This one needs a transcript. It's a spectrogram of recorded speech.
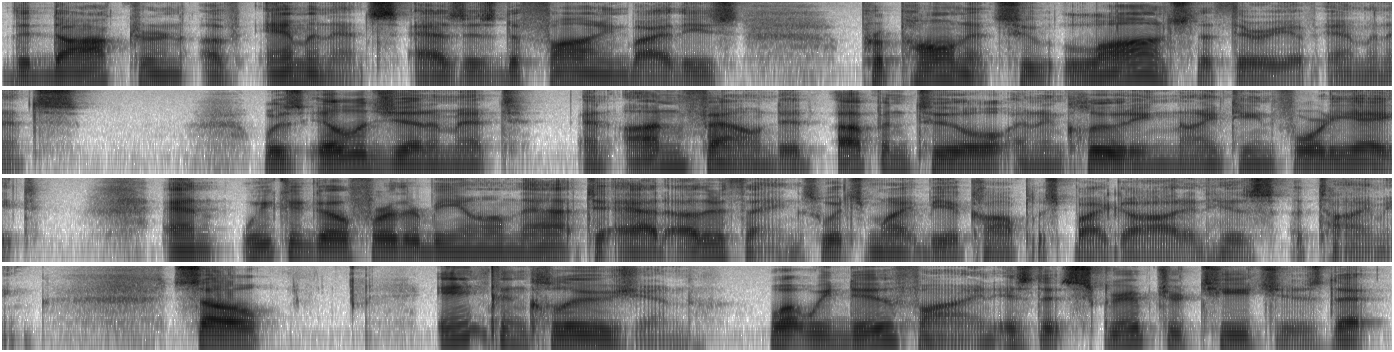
the doctrine of imminence, as is defined by these proponents who launched the theory of imminence, was illegitimate and unfounded up until and including 1948. And we could go further beyond that to add other things which might be accomplished by God in His timing. So, in conclusion, what we do find is that Scripture teaches that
